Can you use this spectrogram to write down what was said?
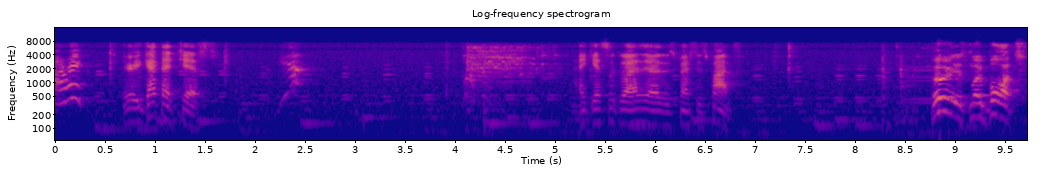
Alright, there you got that chest. I guess we'll go out there and smash this pot. Hey, it's my bot!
